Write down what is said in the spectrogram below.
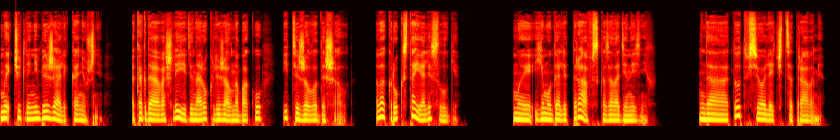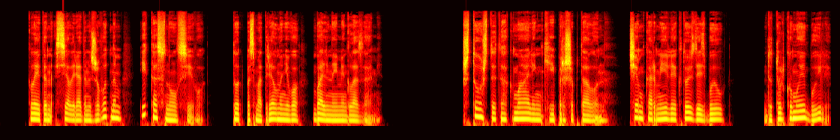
Мы чуть ли не бежали к конюшне. А когда вошли, единорог лежал на боку и тяжело дышал. Вокруг стояли слуги. «Мы ему дали трав», — сказал один из них. «Да, тут все лечится травами». Клейтон сел рядом с животным и коснулся его. Тот посмотрел на него больными глазами. «Что ж ты так маленький?» — прошептал он. «Чем кормили? Кто здесь был?» «Да только мы и были.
